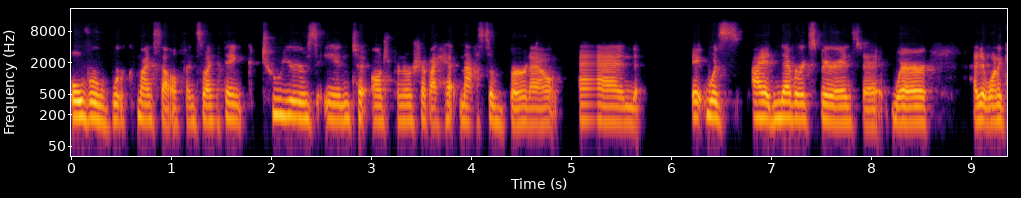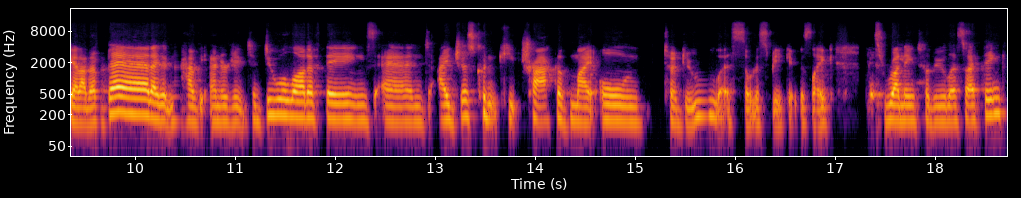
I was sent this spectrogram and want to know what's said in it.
overwork myself. And so I think two years into entrepreneurship, I hit massive burnout and it was I had never experienced it where I didn't want to get out of bed, I didn't have the energy to do a lot of things and I just couldn't keep track of my own to-do list so to speak. It was like this running to-do list. So I think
